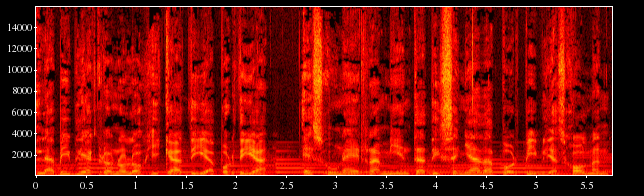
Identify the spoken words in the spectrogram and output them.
La Biblia cronológica día por día es una herramienta diseñada por Biblias Holman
